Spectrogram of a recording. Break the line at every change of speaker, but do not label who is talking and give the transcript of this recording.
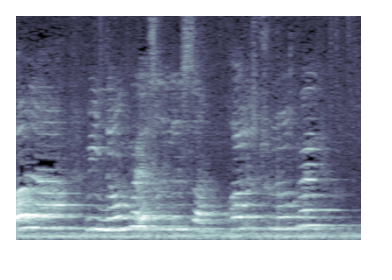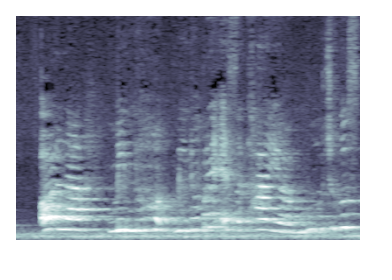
Hola, mi nombre es Alyssa. ¿Cuál es tu nombre?
Hola, mi, no- mi nombre es Akaya. Mucho gusto.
